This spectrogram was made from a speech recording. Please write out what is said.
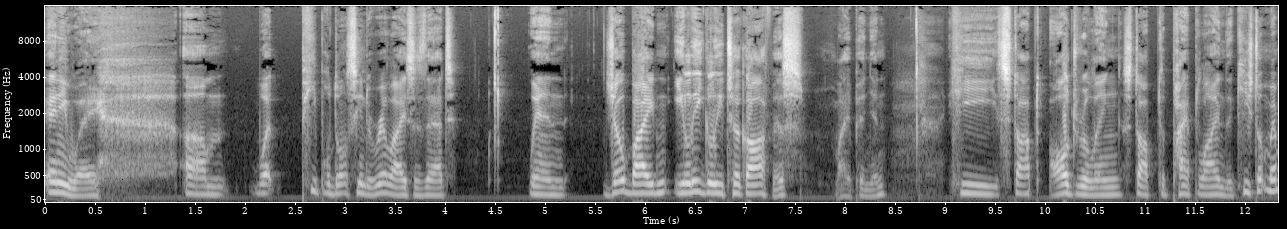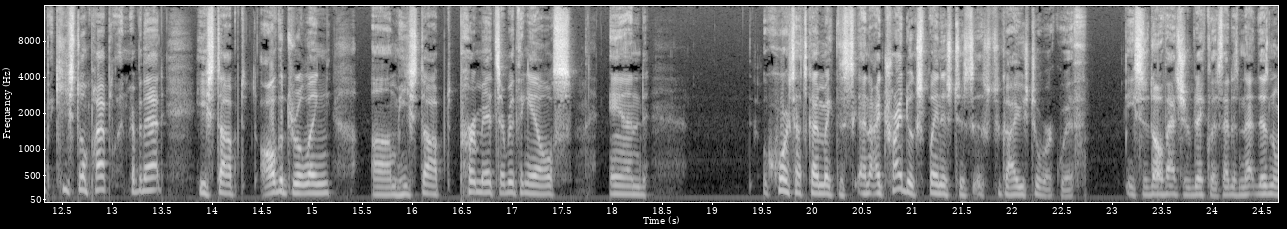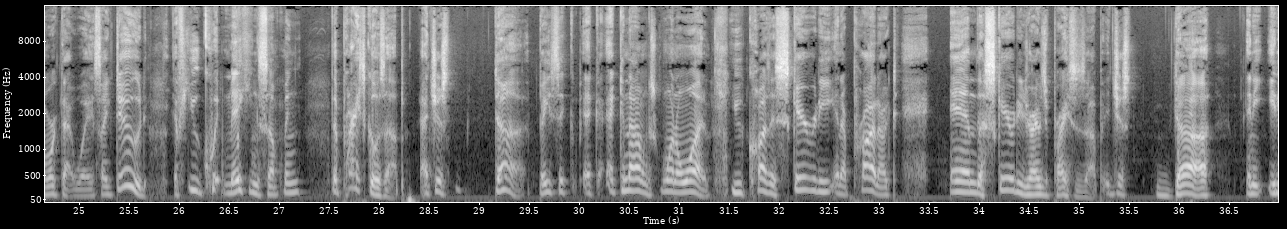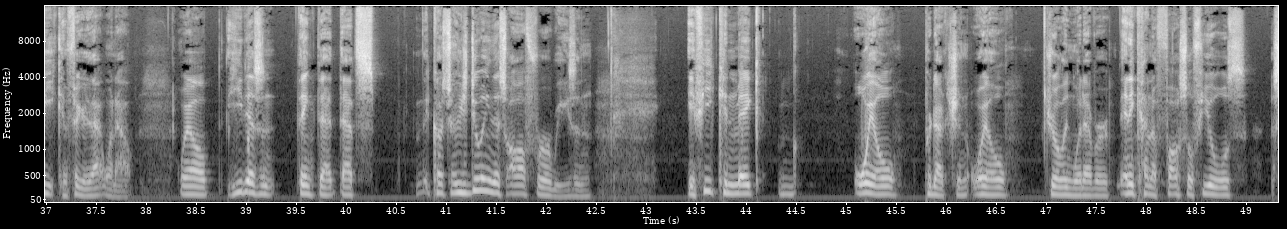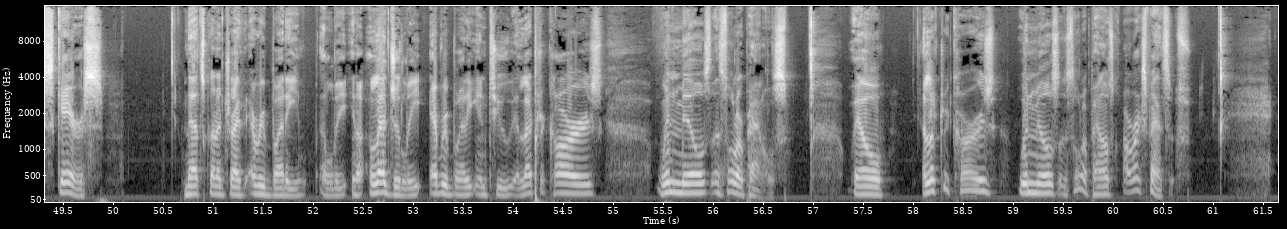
Anyway, um, what people don't seem to realize is that when Joe Biden illegally took office, my opinion, he stopped all drilling, stopped the pipeline, the Keystone. Remember Keystone Pipeline? Remember that? He stopped all the drilling. Um, he stopped permits, everything else, and of course that's going to make this. And I tried to explain this to, to a guy I used to work with. He says, "No, that's ridiculous. That doesn't that doesn't work that way." It's like, dude, if you quit making something, the price goes up. That's just duh. Basic economics 101. You cause a scarcity in a product, and the scarcity drives the prices up. It just duh. Any idiot can figure that one out. Well, he doesn't think that that's because he's doing this all for a reason. If he can make oil production, oil drilling, whatever, any kind of fossil fuels scarce, that's going to drive everybody, you know, allegedly everybody into electric cars, windmills, and solar panels. Well, electric cars, windmills, and solar panels are expensive,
